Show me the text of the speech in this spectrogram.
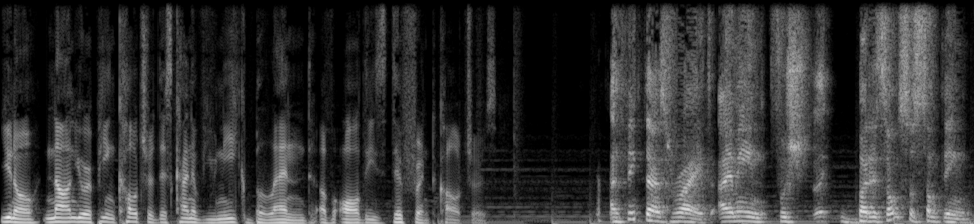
you know, non-European culture this kind of unique blend of all these different cultures. I think that's right. I mean, for sh- like, but it's also something.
